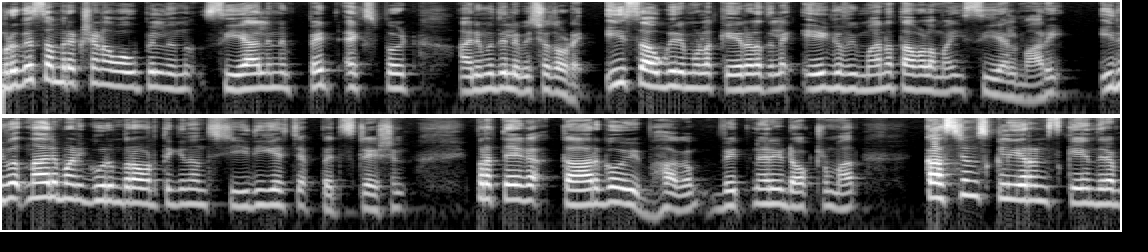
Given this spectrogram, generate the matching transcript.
മൃഗസംരക്ഷണ വകുപ്പിൽ നിന്ന് സിയാലിന് പെറ്റ് എക്സ്പേർട്ട് അനുമതി ലഭിച്ചതോടെ ഈ സൗകര്യമുള്ള കേരളത്തിലെ ഏക വിമാനത്താവളമായി സിയാൽ മാറി. ഇരുപത്തിനാല് മണിക്കൂറും പ്രവർത്തിക്കുന്ന ശീതീകരിച്ച പെറ്റ് സ്റ്റേഷൻ പ്രത്യേക കാർഗോ വിഭാഗം വെറ്റിനറി ഡോക്ടർമാർ കസ്റ്റംസ് ക്ലിയറൻസ് കേന്ദ്രം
